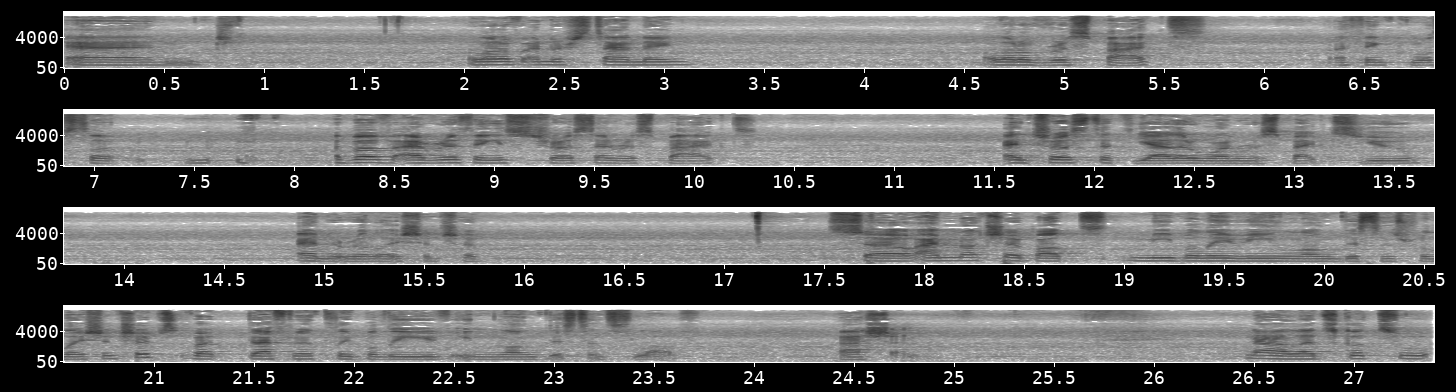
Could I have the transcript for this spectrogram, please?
and a lot of understanding, a lot of respect. I think most of above everything is trust and respect. And trust that the other one respects you and the relationship. So I'm not sure about me believing in long distance relationships, but definitely believe in long distance love, passion. Now let's go to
